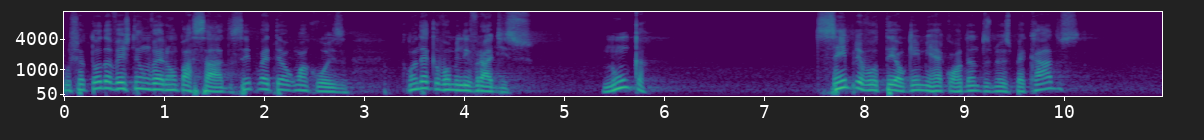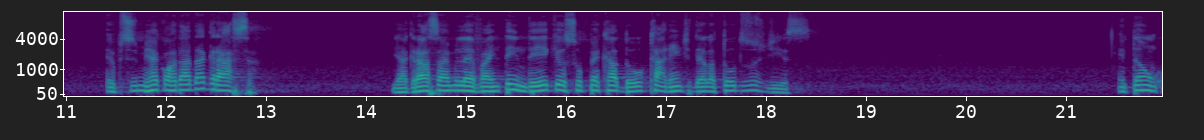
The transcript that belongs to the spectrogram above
Puxa, toda vez tem um verão passado, sempre vai ter alguma coisa. Quando é que eu vou me livrar disso? Nunca. Sempre eu vou ter alguém me recordando dos meus pecados. Eu preciso me recordar da graça. E a graça vai me levar a entender que eu sou pecador, carente dela todos os dias. Então,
